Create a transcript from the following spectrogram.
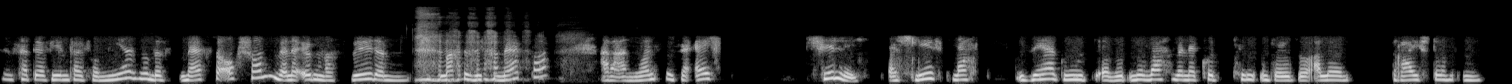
Das hat er auf jeden Fall von mir. So, das merkst du auch schon. Wenn er irgendwas will, dann macht er sich bemerkbar. Aber ansonsten ist er echt chillig. Er schläft nachts sehr gut. Er wird nur wach, wenn er kurz trinken will, so alle drei Stunden.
